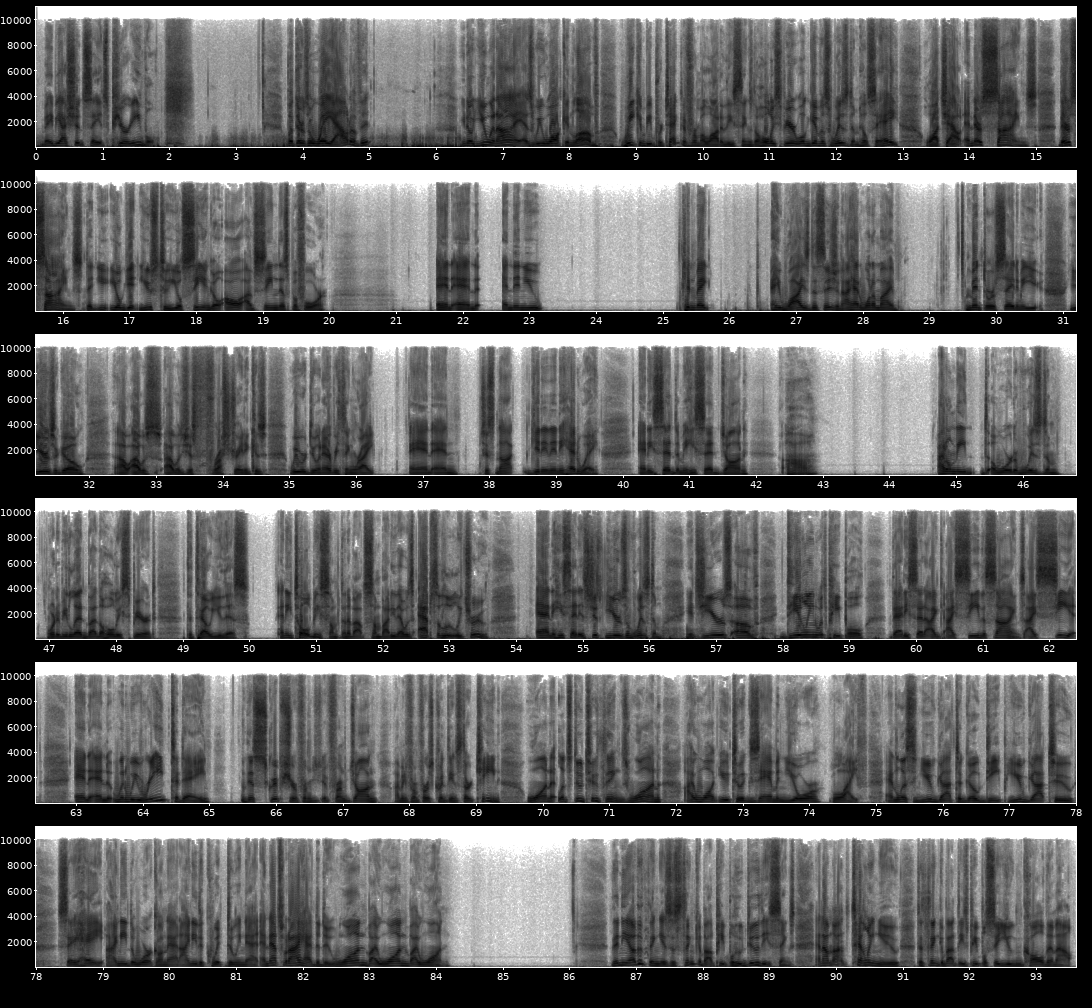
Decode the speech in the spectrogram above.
Maybe I should say it's pure evil. But there's a way out of it you know, you and I, as we walk in love, we can be protected from a lot of these things. The Holy Spirit will give us wisdom. He'll say, hey, watch out. And there's signs. There's signs that you, you'll get used to. You'll see and go, oh, I've seen this before. And, and, and then you can make a wise decision. I had one of my mentors say to me years ago I, I was I was just frustrated because we were doing everything right and and just not getting any headway. And he said to me he said John uh, I don't need a word of wisdom or to be led by the Holy Spirit to tell you this. And he told me something about somebody that was absolutely true and he said it's just years of wisdom. It's years of dealing with people that he said i, I see the signs. I see it. And and when we read today this scripture from from John, I mean from 1 Corinthians 13. One, let's do two things. One, I want you to examine your life. And listen, you've got to go deep. You've got to say, "Hey, I need to work on that. I need to quit doing that." And that's what I had to do, one by one by one. Then the other thing is is think about people who do these things. And I'm not telling you to think about these people so you can call them out.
